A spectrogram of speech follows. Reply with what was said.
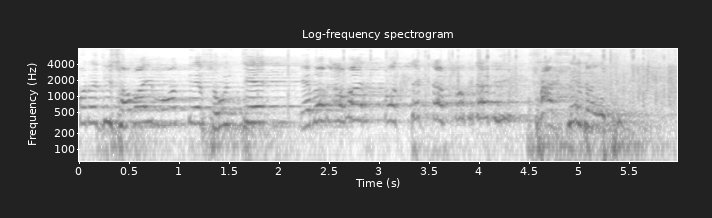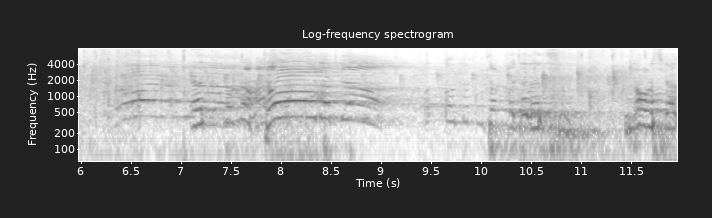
করেছি, সবাই মন দিয়ে শুনছে এবং আমার প্রত্যেকটা প্রোগ্রামই সাকসেস হয়েছে। নমস্কার।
